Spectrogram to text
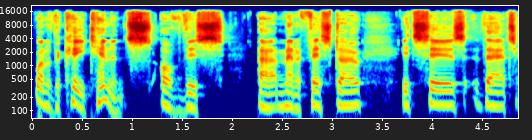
One of the key tenets of this uh, manifesto, it says that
